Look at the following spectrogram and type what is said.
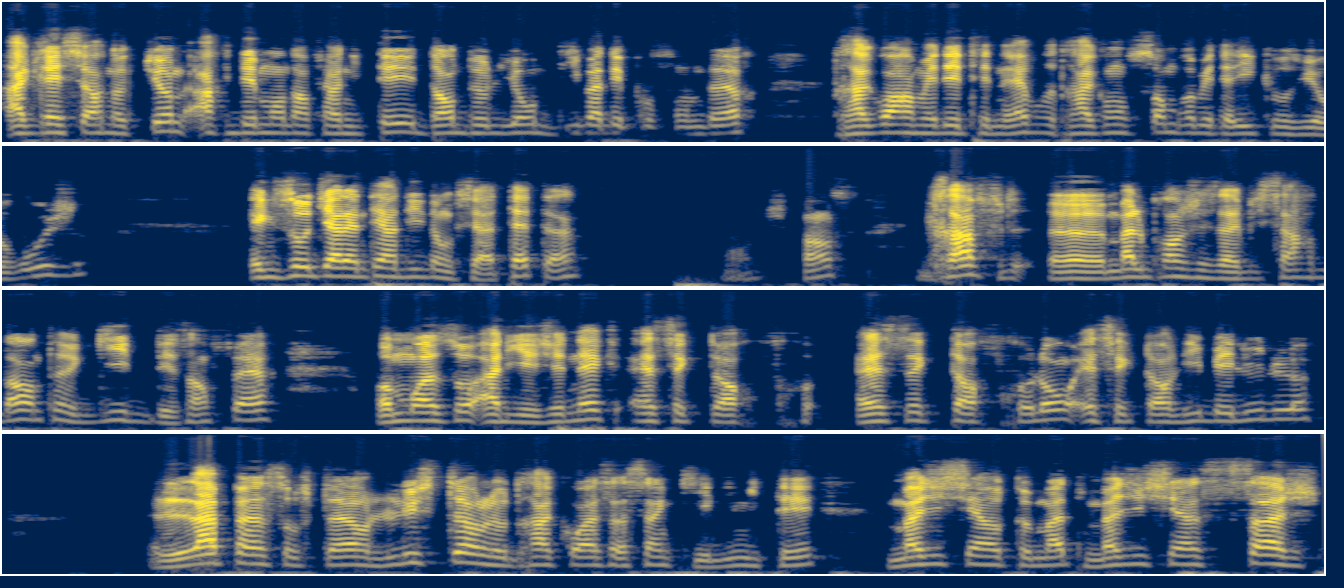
agresseur nocturne, arc démon d'infernité, dents de lion, diva des profondeurs, dragon armé des ténèbres, dragon sombre métallique aux yeux rouges, exodial interdit, donc c'est la tête, hein je pense. Graphe, euh, Malbranche des abysses ardentes, Guide des enfers, Homme-oiseau allié Genex, Insector, Insector frelon, Insector libellule, Lapin sauveteur, Luster le draco assassin qui est limité, Magicien automate, Magicien sage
